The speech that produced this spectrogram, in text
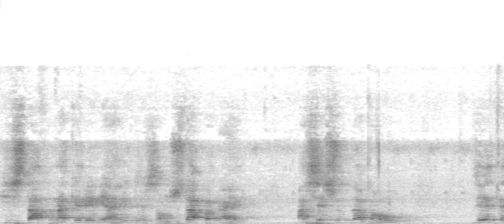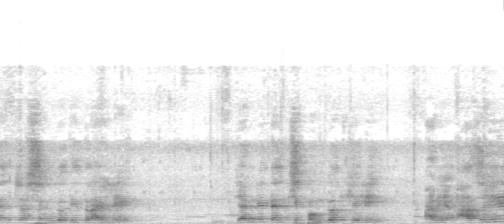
ही स्थापना केलेली आहे जे संस्थापक आहेत असे सुद्धा भाऊ जे त्यांच्या संगतीत राहिले ज्यांनी त्यांची पंगत केली आणि आजही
